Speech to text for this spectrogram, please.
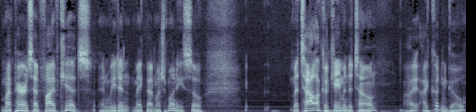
my parents had five kids and we didn't make that much money. So Metallica came into town. I, I couldn't go.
